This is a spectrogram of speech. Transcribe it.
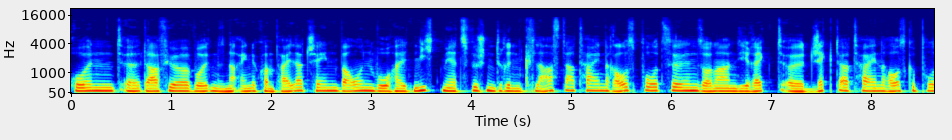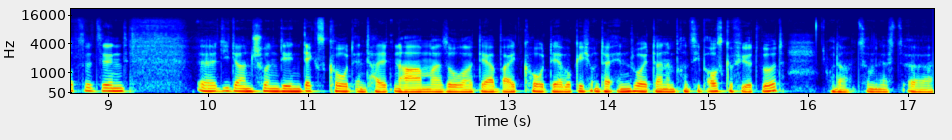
Und äh, dafür wollten sie eine eigene Compiler-Chain bauen, wo halt nicht mehr zwischendrin Class-Dateien rauspurzeln, sondern direkt äh, Jack-Dateien rausgepurzelt sind, die dann schon den DEX-Code enthalten haben. Also der Bytecode, der wirklich unter Android dann im Prinzip ausgeführt wird. Oder zumindest äh,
